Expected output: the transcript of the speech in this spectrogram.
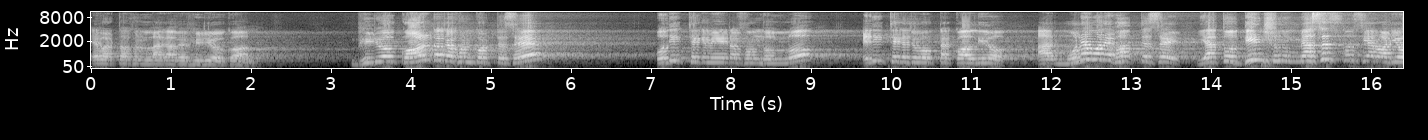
এবার তখন লাগাবে ভিডিও কল ভিডিও কলটা যখন করতেছে ওদিক থেকে মেয়েটা ফোন ধরলো, এদিক থেকে যুবকটা কল দিল আর মনে মনে ভাবতেছে এত দিন শুধু মেসেজ করছি আর অডিও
